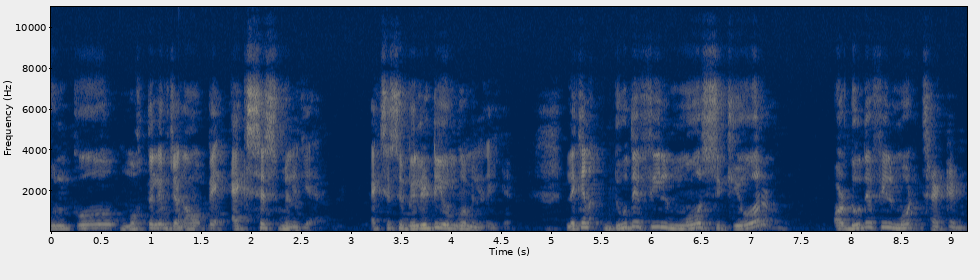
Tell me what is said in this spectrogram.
उनको मुख्तलिफ़ जगहों पे एक्सेस मिल गया एक्सेसिबिलिटी उनको मिल गई है। लेकिन do they feel more secure और do they feel more threatened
